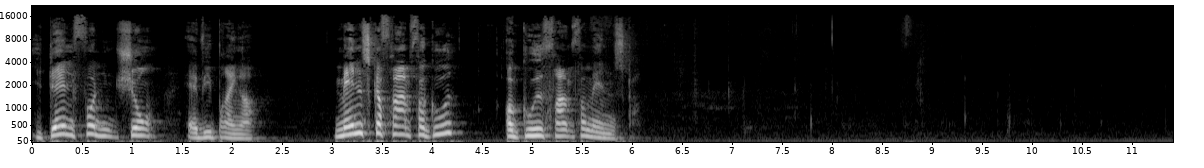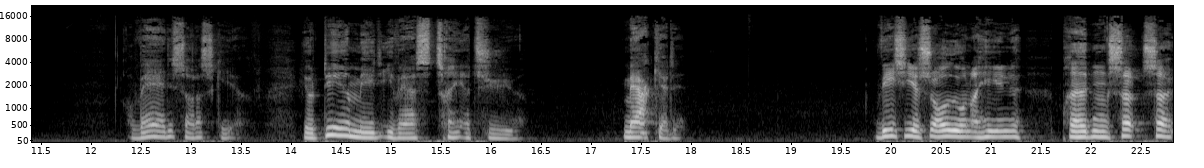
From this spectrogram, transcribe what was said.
I den funktion, at vi bringer mennesker frem for Gud og Gud frem for mennesker. Og hvad er det så, der sker? Jo, det er midt i vers 23. Mærk jeg det. Hvis I er sovet under hele prædiken, så, så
